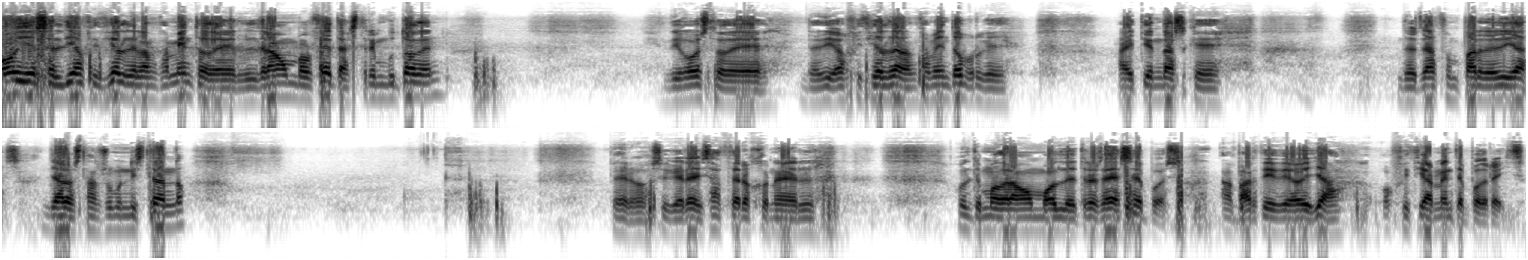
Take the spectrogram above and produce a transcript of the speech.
Hoy es el día oficial de lanzamiento del Dragon Ball Z Stream Butoden. Digo esto de, día oficial de lanzamiento porque hay tiendas que desde hace un par de días ya lo están suministrando. Pero si queréis haceros con el último Dragon Ball de 3DS, pues a partir de hoy ya oficialmente podréis.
